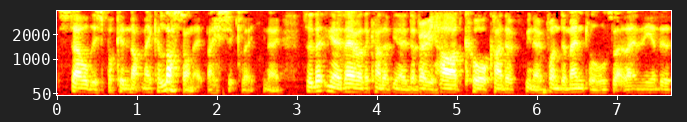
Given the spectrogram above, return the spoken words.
sell this book and not make a loss on it basically you know so that you know there are the kind of you know the very hardcore kind of you know fundamentals that any other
